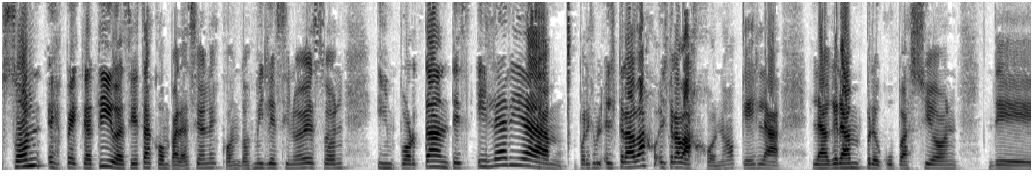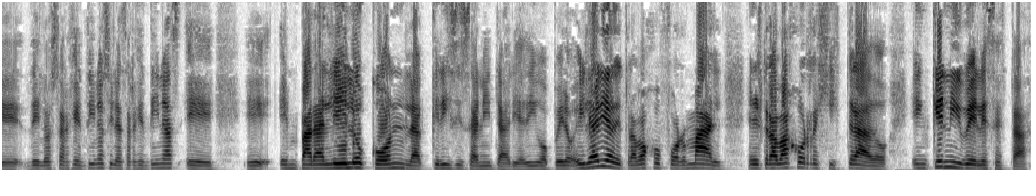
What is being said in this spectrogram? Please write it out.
son expectativas y estas comparaciones con 2019 son importantes. El área, por ejemplo, el trabajo, el trabajo, ¿no? Que es la, la gran preocupación de, de los argentinos y las argentinas eh, eh, en paralelo con la crisis sanitaria, digo. Pero el área de trabajo formal, el trabajo registrado, ¿en qué niveles está?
